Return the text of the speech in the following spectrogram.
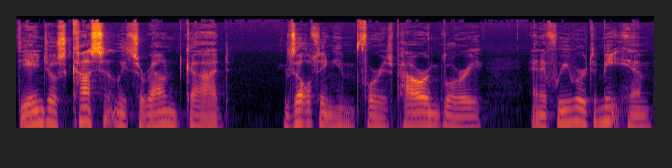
The angels constantly surround God, exalting him for his power and glory, and if we were to meet him,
